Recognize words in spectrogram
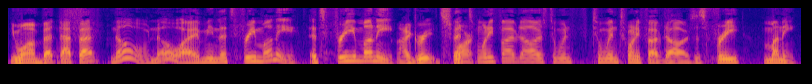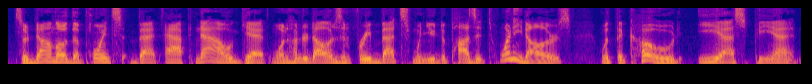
You want to bet that bet? no, no. I mean that's free money. It's free money. I agree. It's smart. Bet twenty five dollars to win to win twenty five dollars. It's free money. So download the Points Bet app now. Get $100 in free bets when you deposit $20 with the code ESPN.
